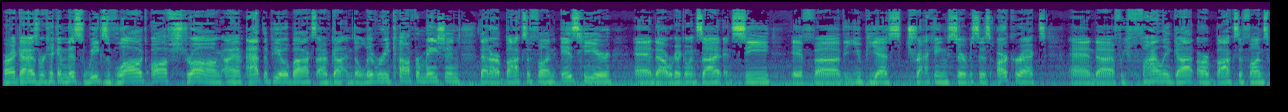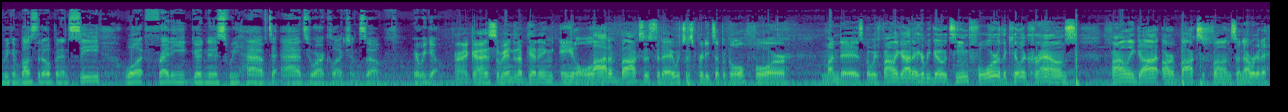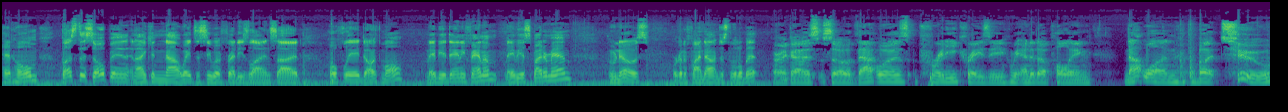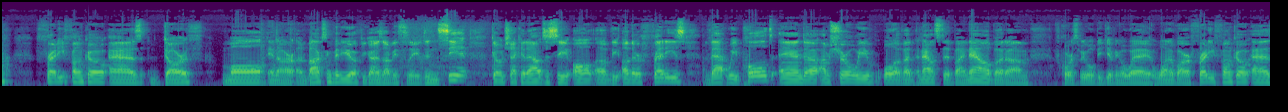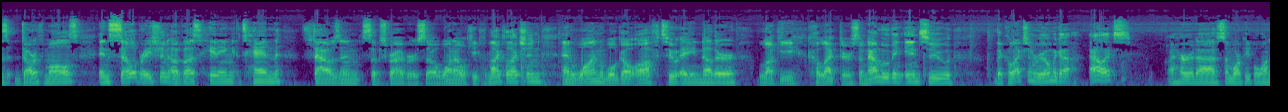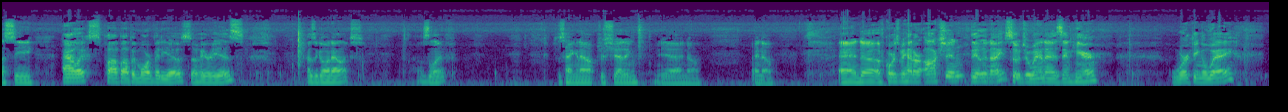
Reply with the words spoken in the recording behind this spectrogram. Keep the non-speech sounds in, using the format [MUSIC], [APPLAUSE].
All right, guys, we're kicking this week's vlog off strong. I am at the P.O. Box. I've gotten delivery confirmation that our box of fun is here, and uh, we're going to go inside and see if uh, the UPS tracking services are correct and uh, if we finally got our box of fun so we can bust it open and see what Freddy goodness we have to add to our collection. So here we go. All right, guys, so we ended up getting a lot of boxes today, which is pretty typical for Mondays, but we finally got it. Here we go, team four, the Killer Crowns, finally got our box of fun. So now we're gonna head home, bust this open, and I cannot wait to see what Freddy's lie inside. Hopefully a Darth Maul, maybe a Danny Phantom, maybe a Spider-Man, who knows? We're gonna find out in just a little bit. All right, guys, so that was pretty crazy. We ended up pulling not one, but two Freddy Funko as Darth Maul in our unboxing video. If you guys obviously didn't see it, go check it out to see all of the other Freddys that we pulled. And uh, I'm sure we will have announced it by now, but um, of course we will be giving away one of our Freddy Funko as Darth Mauls in celebration of us hitting 10 thousand subscribers. So one I will keep for my collection and one will go off to another lucky collector. So now moving into the collection room, we got Alex. I heard uh, some more people want to see Alex pop up in more videos. So here he is. How's it going, Alex? How's life? Just hanging out, just shedding. Yeah, I know. I know. And uh, of course, we had our auction the other night. So Joanna is in here working away,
